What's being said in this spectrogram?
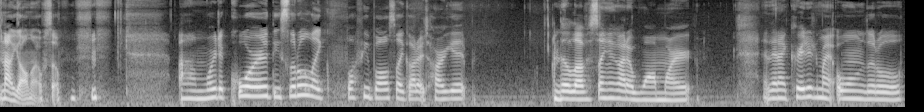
now y'all know, so. um, more decor. These little, like, fluffy balls I got at Target. And the love sign I got at Walmart. And then I created my own little,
